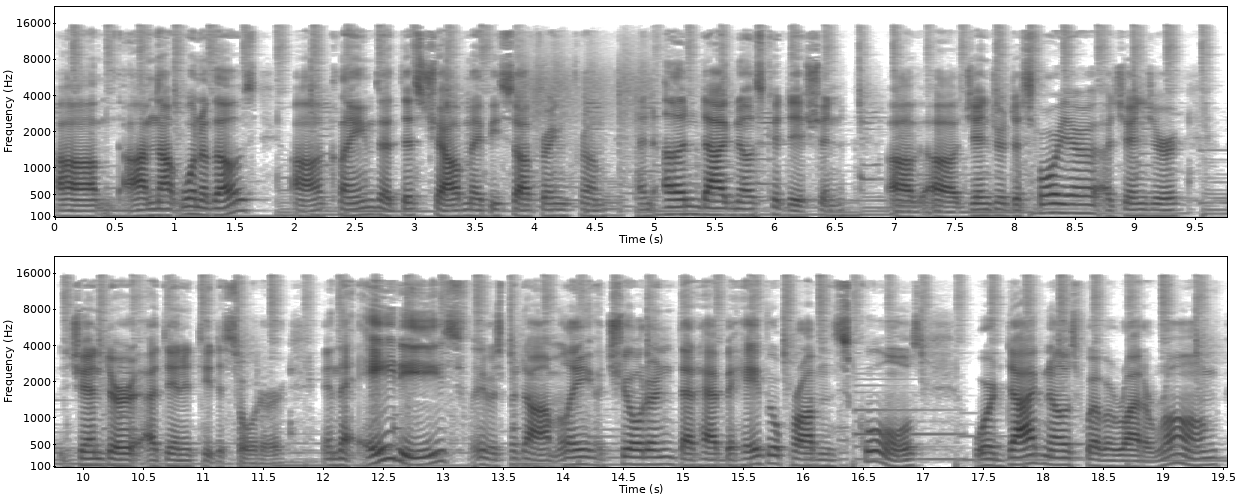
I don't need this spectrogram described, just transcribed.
um, I'm not one of those, uh, claim that this child may be suffering from an undiagnosed condition of uh, gender dysphoria, a gender gender identity disorder. In the 80s, it was predominantly children that had behavioral problems in schools were diagnosed, whether right or wrong,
